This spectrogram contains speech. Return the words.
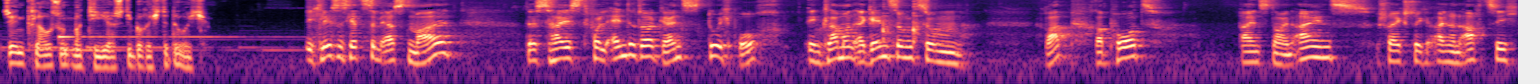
sehen Klaus und Matthias die Berichte durch. Ich lese es jetzt zum ersten Mal. Das heißt vollendeter Grenzdurchbruch in Klammern Ergänzung zum RAP, Rapport 191-81.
